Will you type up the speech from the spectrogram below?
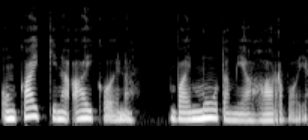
on kaikkina aikoina vain muutamia harvoja.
